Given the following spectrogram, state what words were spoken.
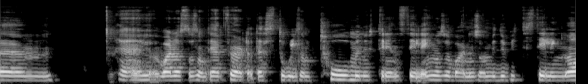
um, var det også sånn at jeg følte at jeg sto liksom to minutter i en stilling, og så var det sånn Vil du bytte stilling nå?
